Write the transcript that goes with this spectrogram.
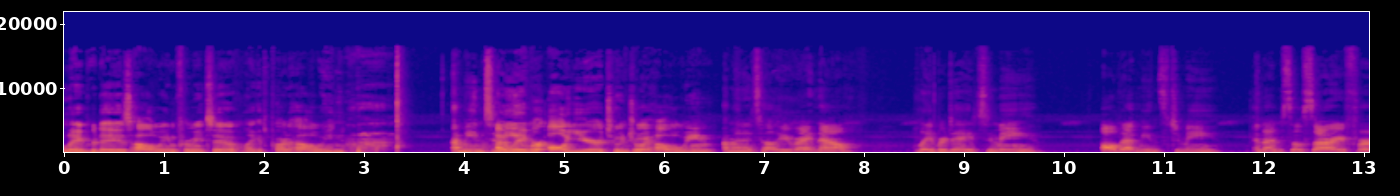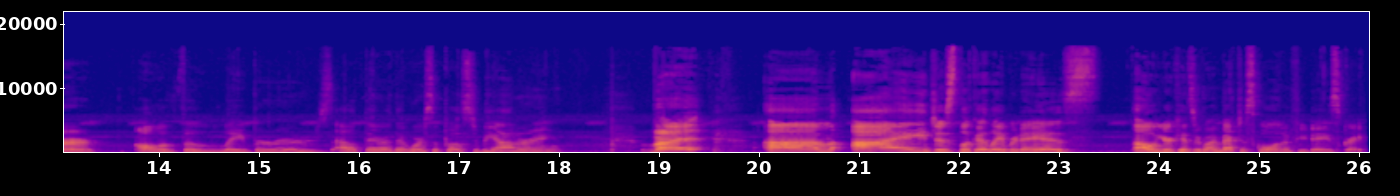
Labor Day is Halloween for me too. Like it's part of Halloween. I mean, to I me, labor all year to enjoy Halloween. I'm gonna tell you right now, Labor Day to me, all that means to me, and I'm so sorry for all of the laborers out there that we're supposed to be honoring. But um I just look at Labor Day as oh, your kids are going back to school in a few days, great.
